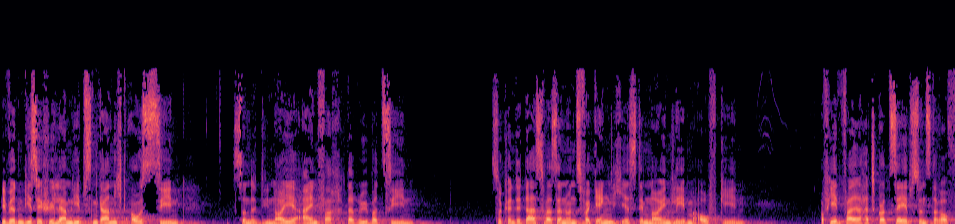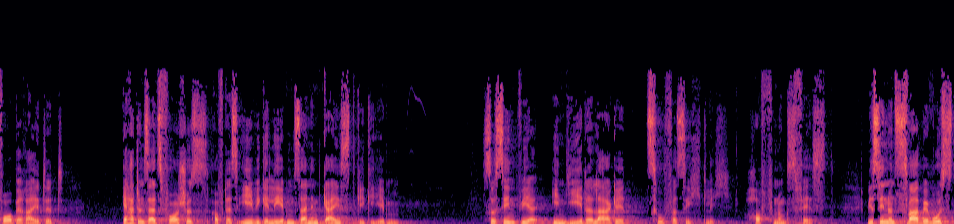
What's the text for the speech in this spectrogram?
Wir würden diese Hülle am liebsten gar nicht ausziehen, sondern die neue einfach darüber ziehen. So könnte das, was an uns vergänglich ist, dem neuen Leben aufgehen. Auf jeden Fall hat Gott selbst uns darauf vorbereitet. Er hat uns als Vorschuss auf das ewige Leben seinen Geist gegeben. So sind wir in jeder Lage zuversichtlich, hoffnungsfest. Wir sind uns zwar bewusst,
